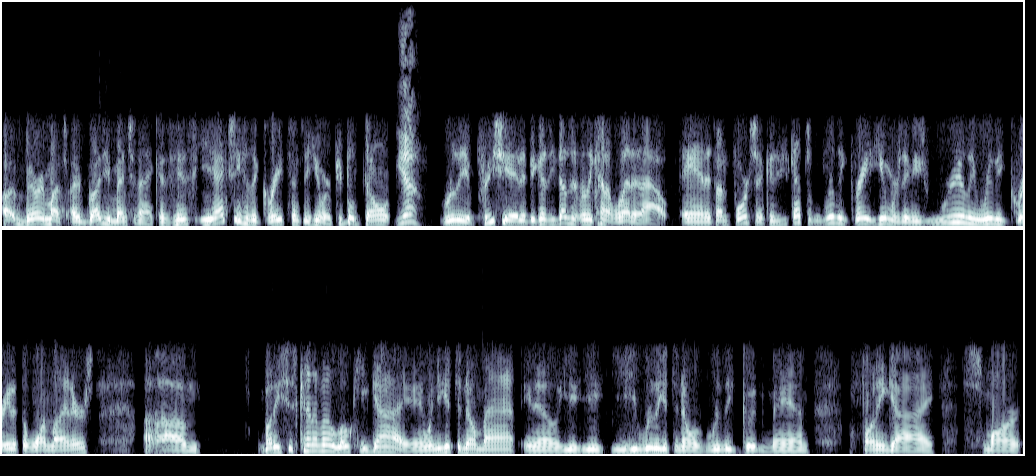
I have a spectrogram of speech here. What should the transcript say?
Uh, very much. I'm glad you mentioned that because his he actually has a great sense of humor. People don't yeah. really appreciate it because he doesn't really kind of let it out, and it's unfortunate because he's got some really great humors and he's really really great at the one-liners. Um, but he's just kind of a low key guy. And when you get to know Matt, you know, you you you really get to know a really good man, funny guy, smart.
